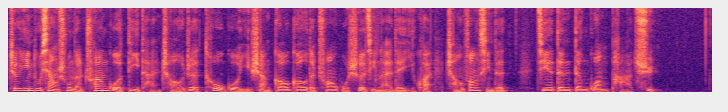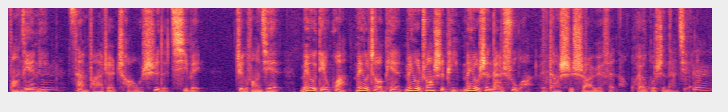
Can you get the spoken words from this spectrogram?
这个印度橡树呢，穿过地毯，朝着透过一扇高高的窗户射进来的一块长方形的街灯灯光爬去。房间里散发着潮湿的气味。这个房间没有电话，没有照片，没有装饰品，没有圣诞树啊，因为当时十二月份了，快要过圣诞节了。嗯，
